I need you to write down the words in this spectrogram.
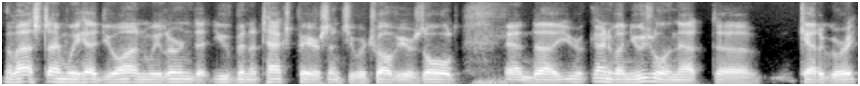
The last time we had you on, we learned that you've been a taxpayer since you were 12 years old, and uh, you're kind of unusual in that uh, category.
